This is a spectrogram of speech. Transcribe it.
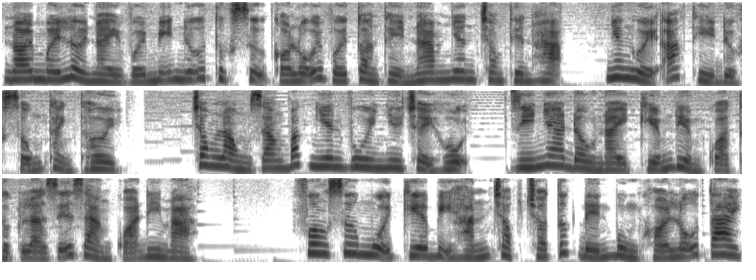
Nói mấy lời này với mỹ nữ thực sự có lỗi với toàn thể nam nhân trong thiên hạ, nhưng người ác thì được sống thành thơi. Trong lòng Giang Bắc Nhiên vui như chảy hội, dí nha đầu này kiếm điểm quả thực là dễ dàng quá đi mà. Phương sư muội kia bị hắn chọc cho tức đến bùng khói lỗ tai,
